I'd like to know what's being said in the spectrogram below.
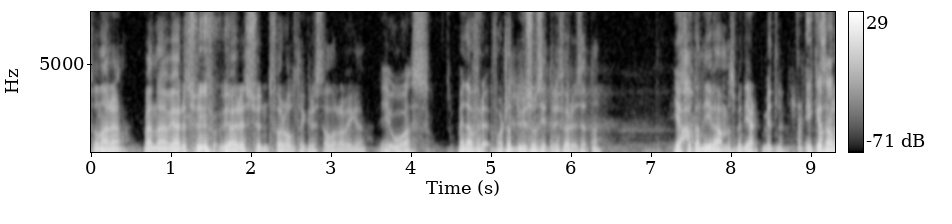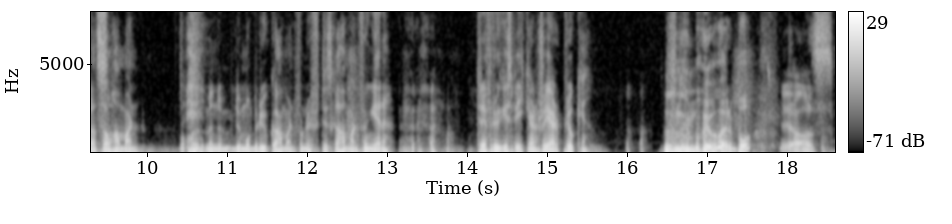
Sånn er det. Men uh, vi, har sunt, vi har et sunt forhold til krystaller, har vi ikke det? Jo, ass. Men det er fortsatt du som sitter i førersetet. Ja, Så kan de være med som et hjelpemiddel. ikke sant? Akkurat som hammeren. Men du, du må bruke hammeren fornuftig, skal hammeren fungere. Treffer du ikke spikeren, så hjelper det jo ikke. Du må jo være på. Ja, ass.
